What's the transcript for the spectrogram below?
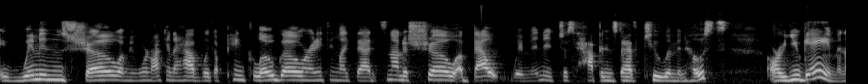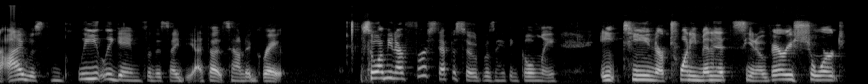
a women's show. I mean, we're not going to have like a pink logo or anything like that. It's not a show about women. It just happens to have two women hosts. Are you game? And I was completely game for this idea. I thought it sounded great. So, I mean, our first episode was, I think, only 18 or 20 minutes, you know, very short,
